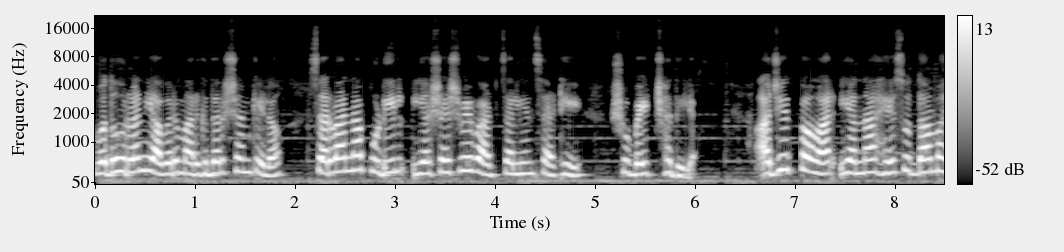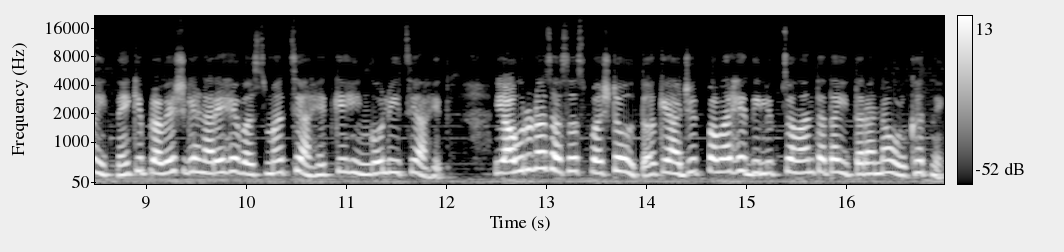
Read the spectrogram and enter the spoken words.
व धोरण यावर मार्गदर्शन केलं. सर्वांना पुढील यशस्वी वाटचालींसाठी शुभेच्छा दिल्या. अजित पवार यांना हे सुद्धा माहीत नाही की प्रवेश घेणारे हे वसमतचे आहेत की हिंगोलीचे आहेत. यावरूनच असं स्पष्ट होतं की अजित पवार हे दिलीप चव्हाण तथा इतरांना ओळखत नाही.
